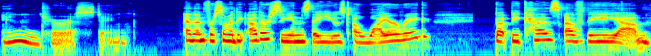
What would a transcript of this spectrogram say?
Interesting. And then for some of the other scenes, they used a wire rig. But because of the um,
